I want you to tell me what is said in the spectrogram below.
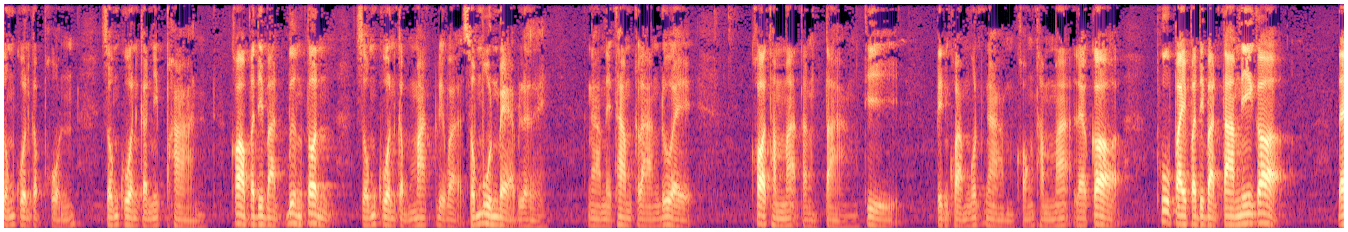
สมควรกับผล สมควรกับนิพพาน ข้อปฏิบัติเบื้องต้น สมควรกับมรรคเรียกว่า สมบูรณ์แบบเลย งามในท่ามกลางด้วย ข้อธรรมะต่างๆที่เป็นความงดงามของธรรมะ แล้วก็ผู้ไปปฏิบัติตามนี้ก็ได้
